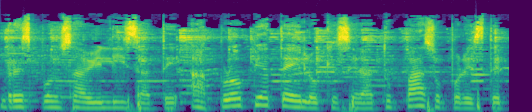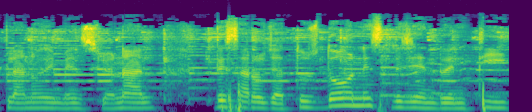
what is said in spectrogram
Responsabilízate, apropiate de lo que será tu paso por este plano dimensional. Desarrolla tus dones creyendo en ti.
